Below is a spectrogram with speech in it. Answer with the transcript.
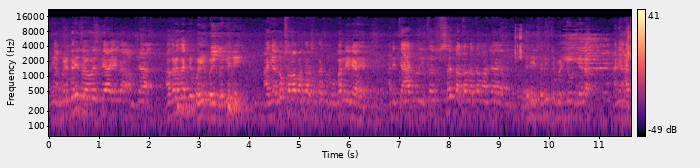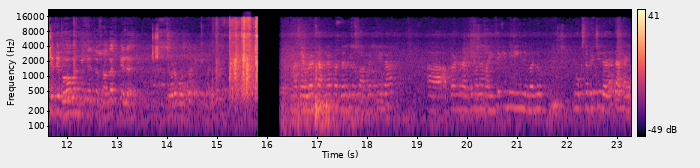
आणि आंबेडकरी चळवळीतल्या एक आमच्या अग्रगण्य बही बही भगिनी आज या लोकसभा मतदारसंघातून उभारलेले आहेत. आणि त्या इथं सर जाता जाता माझ्या घरी सरीची भेट देऊन गेला. आणि अतिथी भोवन मी त्यांचं स्वागत केलं. एवढं बोलतो आणि एवढ्या चांगल्या पद्धतीनं स्वागत केला. आपण तुम्हाला माहिती आहे की मी ही निवडणूक लोकसभेची लढत आहे.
